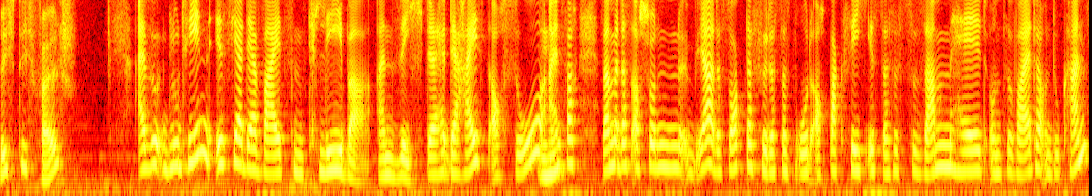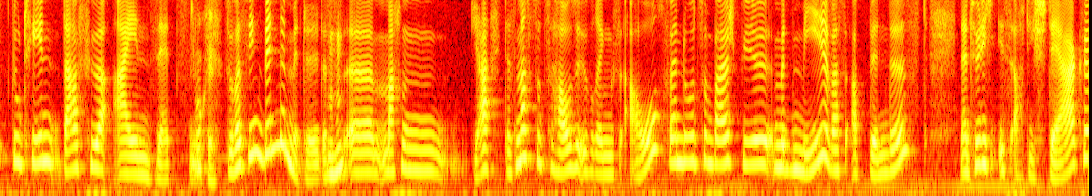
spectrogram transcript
Richtig? Falsch? Also Gluten ist ja der Weizenkleber an sich. Der, der heißt auch so, Mhm. einfach, weil man das auch schon, ja, das sorgt dafür, dass das Brot auch backfähig ist, dass es zusammenhält und so weiter. Und du kannst Gluten dafür einsetzen. Okay. Mhm. Sowas wie ein Bindemittel. Das äh, machen, ja, das machst du zu Hause übrigens auch, wenn du zum Beispiel mit Mehl was abbindest. Natürlich ist auch die Stärke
